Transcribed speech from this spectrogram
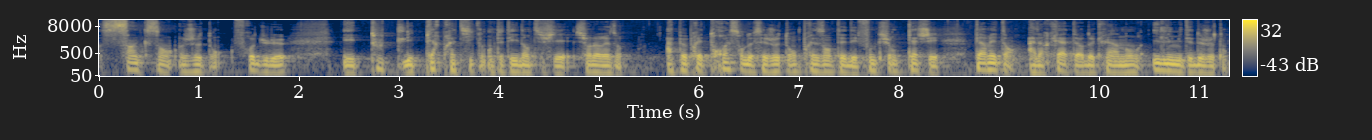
500 jetons frauduleux et toutes les pires pratiques ont été identifiées sur le réseau. À peu près 300 de ces jetons présentaient des fonctions cachées permettant à leurs créateurs de créer un nombre illimité de jetons.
